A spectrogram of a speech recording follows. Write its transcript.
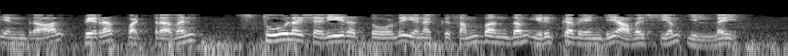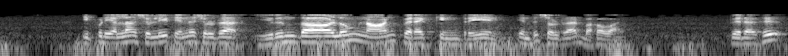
என்றால் பிறப்பற்றவன் ஸ்தூல சரீரத்தோடு எனக்கு சம்பந்தம் இருக்க வேண்டிய அவசியம் இல்லை. இப்படி எல்லாம் சொல்லிட்டு என்ன சொல்றார்? இருந்தாலும் நான் பிறக்கின்றேன் என்று சொல்றார் பகவான். பிறகு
